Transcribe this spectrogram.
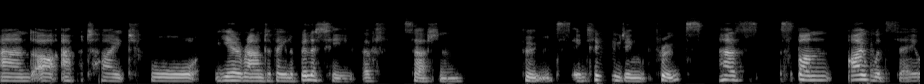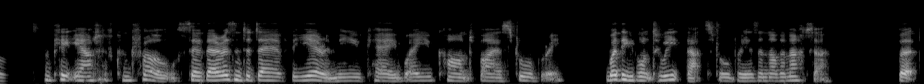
and our appetite for year round availability of certain foods, including fruits, has spun, I would say, completely out of control. So there isn't a day of the year in the UK where you can't buy a strawberry. Whether you want to eat that strawberry is another matter. but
